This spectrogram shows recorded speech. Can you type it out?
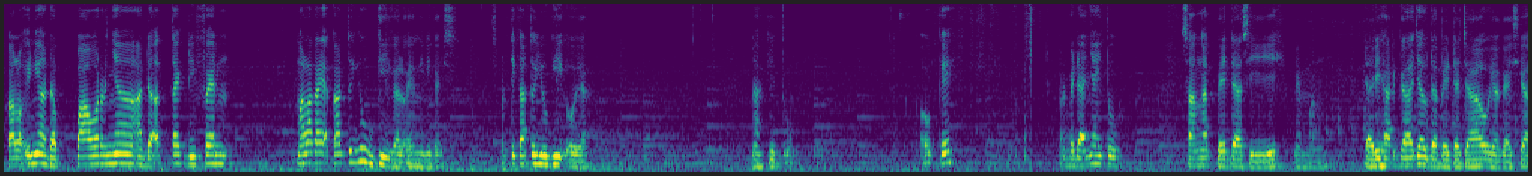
kalau ini ada powernya ada attack defense malah kayak kartu Yugi kalau yang ini guys. Seperti kartu Yugi-Oh ya. Nah gitu. Oke. Perbedaannya itu. Sangat beda sih memang. Dari harga aja udah beda jauh ya guys ya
